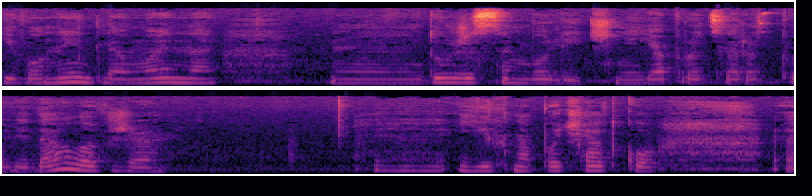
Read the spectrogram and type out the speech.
і вони для мене дуже символічні. Я про це розповідала вже. Е, їх на початку, е,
